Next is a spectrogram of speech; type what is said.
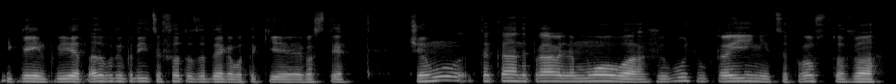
Україн, привіт. Надо буде подивитися, що то за дерево таке росте. Чому така неправильна мова? Живуть в Україні, це просто жах.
